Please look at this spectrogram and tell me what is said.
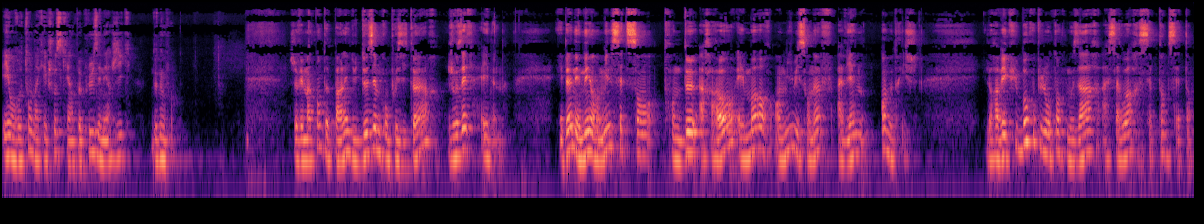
et on retourne à quelque chose qui est un peu plus énergique de nouveau. Je vais maintenant te parler du deuxième compositeur, Joseph Haydn. Haydn est né en 1732 à Rao et mort en 1809 à Vienne, en Autriche. Il aura vécu beaucoup plus longtemps que Mozart, à savoir 77 ans.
